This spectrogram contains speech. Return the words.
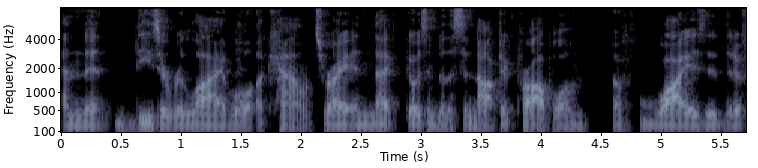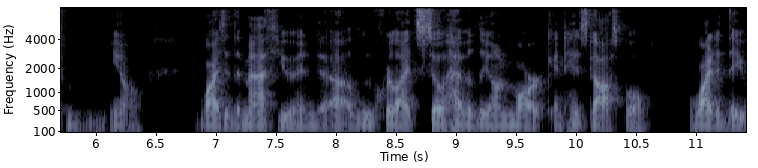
And then these are reliable accounts, right? And that goes into the synoptic problem of why is it that if you know why is it that Matthew and uh, Luke relied so heavily on Mark and his gospel? Why did they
